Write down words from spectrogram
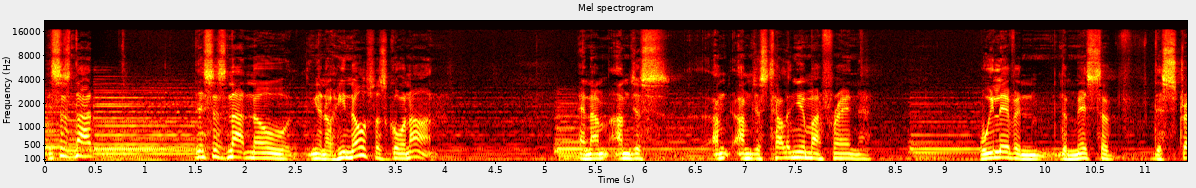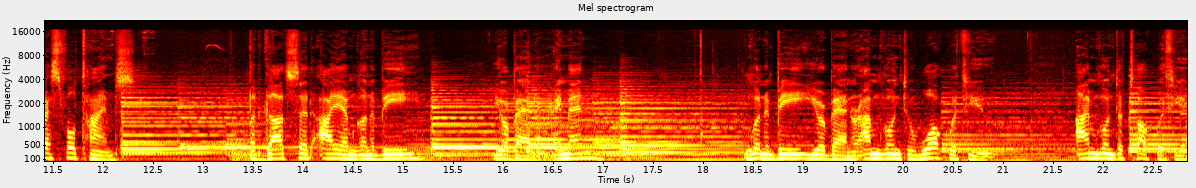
This is not this is not no, you know, he knows what's going on. And I'm I'm just I'm I'm just telling you, my friend, we live in the midst of distressful times. But God said, I am going to be your banner. Amen. I'm going to be your banner. I'm going to walk with you. I'm going to talk with you.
